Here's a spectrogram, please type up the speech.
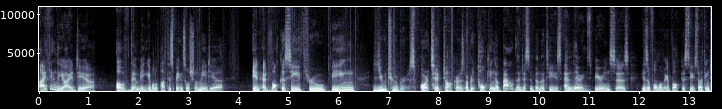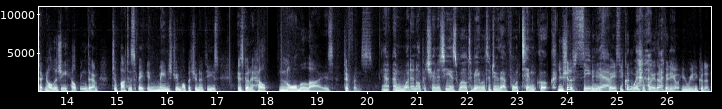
I think the idea of them being able to participate in social media, in advocacy through being YouTubers or TikTokers or talking about their disabilities and their mm-hmm. experiences is a form of advocacy. So I think technology helping them to participate in mainstream opportunities is going to help normalize difference. Yeah, and what an opportunity as well to be able to do that for Tim Cook. You should have seen his yeah. face. He couldn't wait to play that video. He really couldn't.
